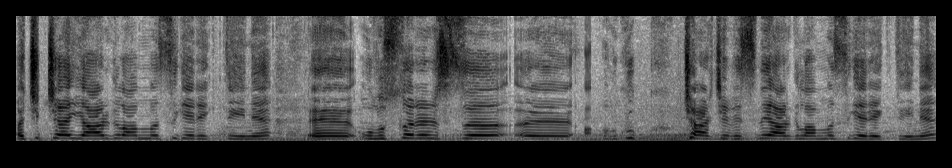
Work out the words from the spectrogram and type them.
açıkça yargılanması gerektiğini, e, uluslararası e, hukuk çerçevesinde yargılanması gerektiğini,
